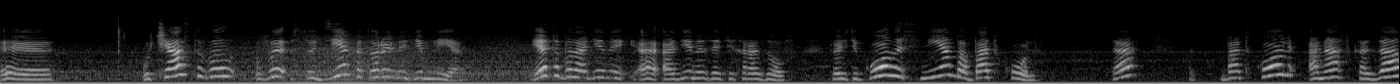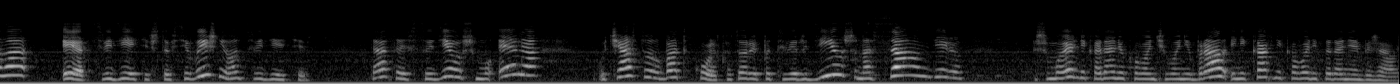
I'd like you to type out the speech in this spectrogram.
э, участвовал в суде, который на земле. Это был один, а, один из этих разов. То есть голос неба Батколь. Да? Батколь, она сказала, Эд, свидетель, что Всевышний, он свидетель. Да? То есть в суде у Шмуэля участвовал Батколь, который подтвердил, что на самом деле Шмуэль никогда ни у кого ничего не брал и никак никого никогда не обижал.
